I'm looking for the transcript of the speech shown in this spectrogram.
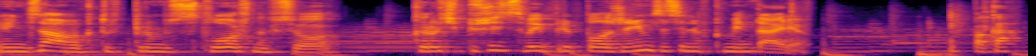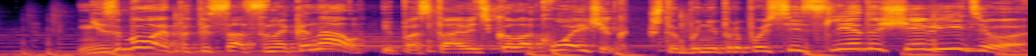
Я не знаю, как-то прям сложно все. Короче, пишите свои предположения обязательно в комментариях. Пока. Не забывай подписаться на канал и поставить колокольчик, чтобы не пропустить следующее видео.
